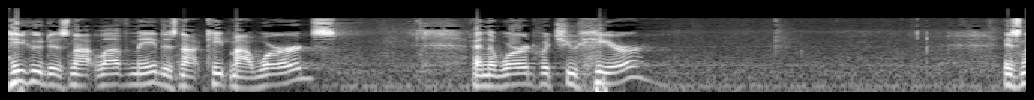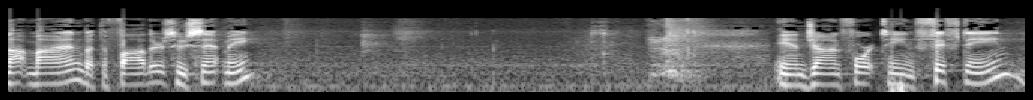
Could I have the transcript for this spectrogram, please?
He who does not love me does not keep my words, and the word which you hear is not mine, but the Father's who sent me. In John 14, 15,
